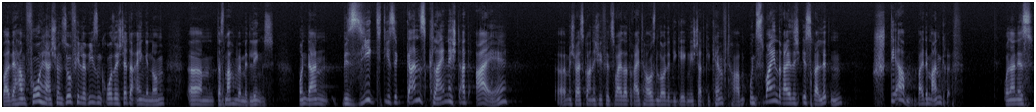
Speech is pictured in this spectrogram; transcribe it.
Weil wir haben vorher schon so viele riesengroße Städte eingenommen, ähm, das machen wir mit links. Und dann besiegt diese ganz kleine Stadt Ai, ähm, ich weiß gar nicht, wie viel, 2.000 oder 3.000 Leute, die gegen die Stadt gekämpft haben, und 32 Israeliten sterben bei dem Angriff. Und dann ist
